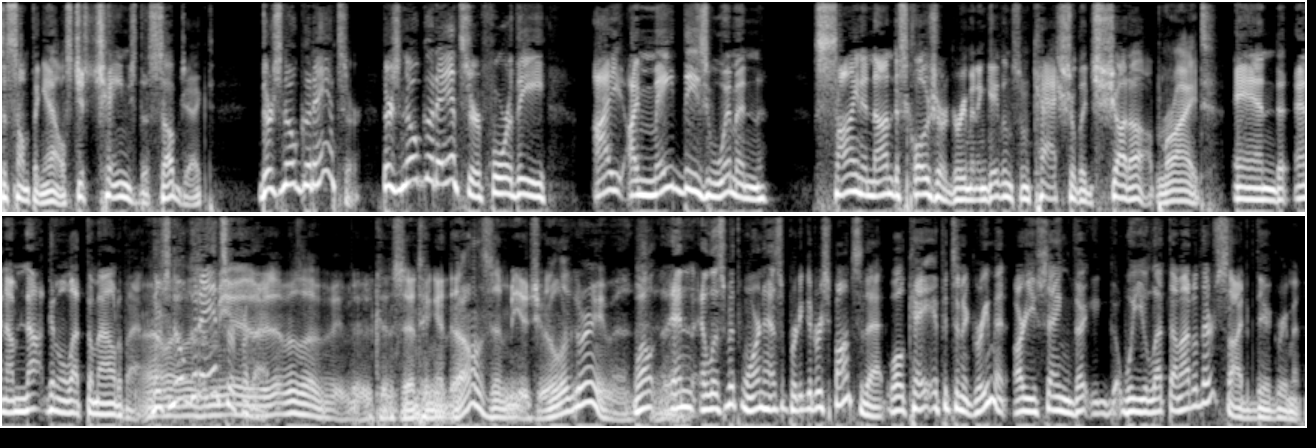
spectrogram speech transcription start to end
to something else, just change the subject. There's no good answer. There's no good answer for the I I made these women sign a non-disclosure agreement and gave them some cash so they'd shut up. Right. And and I'm not going to let them out of that. There's no Well, good answer mu- for that. It was a consenting adults, a mutual agreement. Well, and Elizabeth Warren has a pretty good response to that. Well, okay, if it's an agreement, are you saying that will you let them out of their side of the agreement?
